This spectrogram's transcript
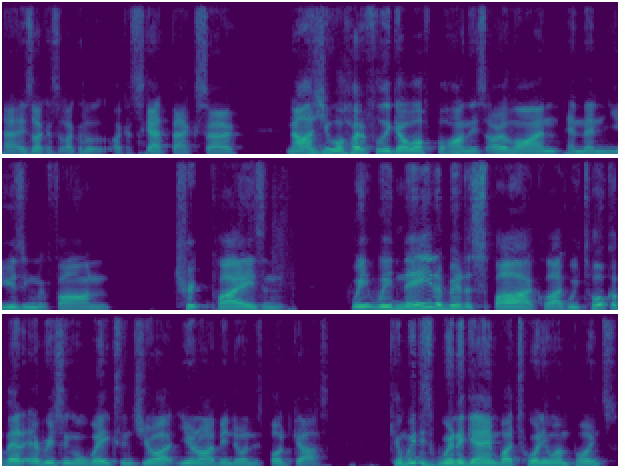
Uh, he's like a like a like a scat back. So Najee will hopefully go off behind this O line and then using McFarland trick plays and we we need a bit of spark. Like we talk about it every single week since you you and I have been doing this podcast. Can we just win a game by 21 points?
